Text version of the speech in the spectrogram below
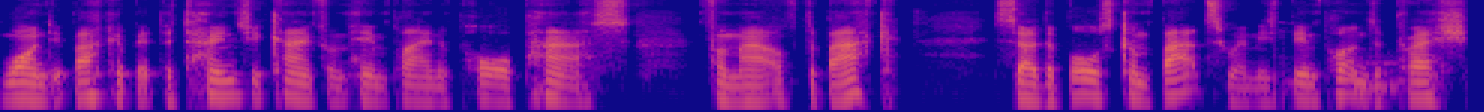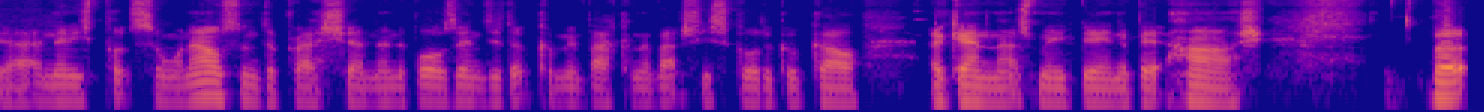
wind it back a bit, the danger came from him playing a poor pass from out of the back. So the ball's come back to him. He's been put under pressure, and then he's put someone else under pressure, and then the ball's ended up coming back, and they've actually scored a good goal. Again, that's me being a bit harsh, but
